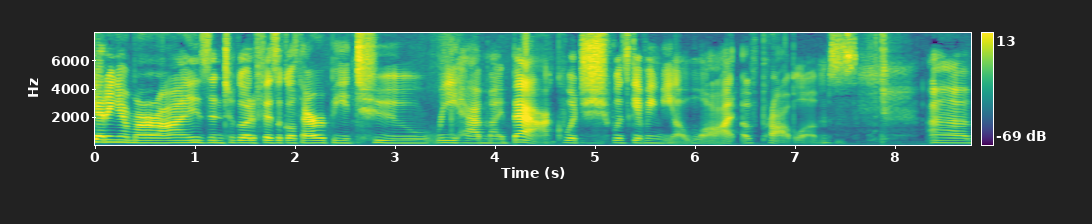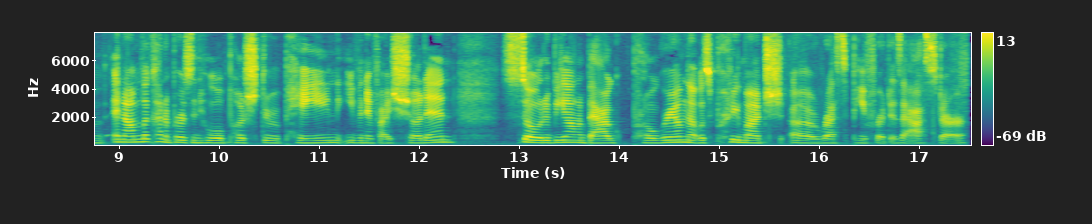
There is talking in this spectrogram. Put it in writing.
getting MRIs, and to go to physical therapy to rehab my back, which was giving me a lot of problems. Um, and I'm the kind of person who will push through pain even if I shouldn't. So to be on a bag program, that was pretty much a recipe for disaster.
